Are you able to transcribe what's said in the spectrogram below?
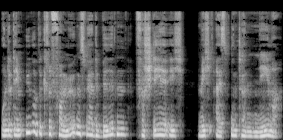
Unter dem Überbegriff Vermögenswerte bilden verstehe ich mich als Unternehmer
